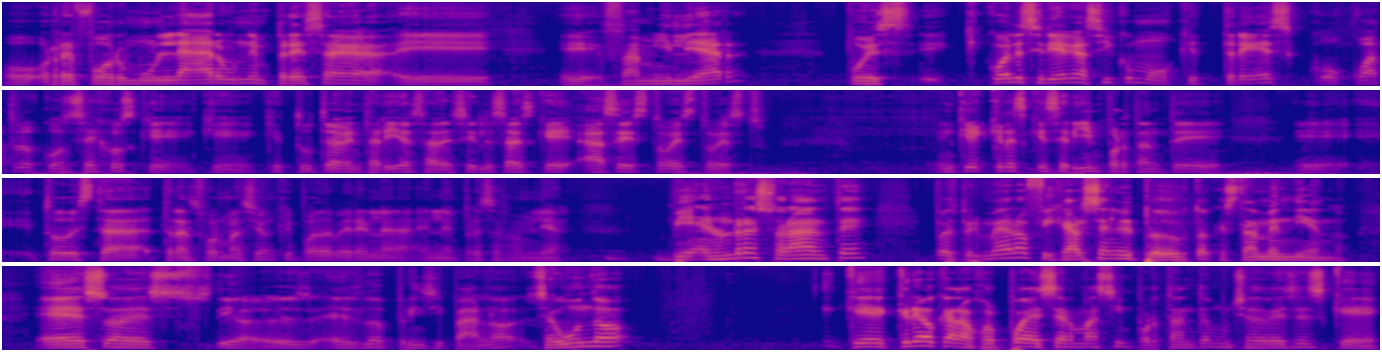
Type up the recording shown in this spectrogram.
o reformular una empresa eh, eh, familiar, pues, ¿cuáles serían así como que tres o cuatro consejos que, que- que tú te aventarías a decirle, sabes qué, haz esto, esto, esto? ¿En qué crees que sería importante eh, toda esta transformación que puede haber en la, empresa familiar? Bien, en un restaurante, pues primero fijarse en el producto que están vendiendo. Eso es, lo principal, ¿no? Segundo, que creo que a lo mejor puede ser más importante muchas veces que,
